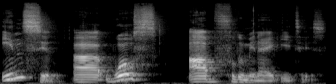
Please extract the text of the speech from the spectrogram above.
Insil uh vos ab flumine itis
